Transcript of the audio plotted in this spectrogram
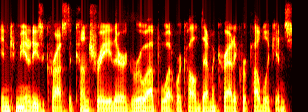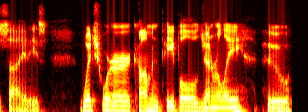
in communities across the country, there grew up what were called democratic republican societies, which were common people generally who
